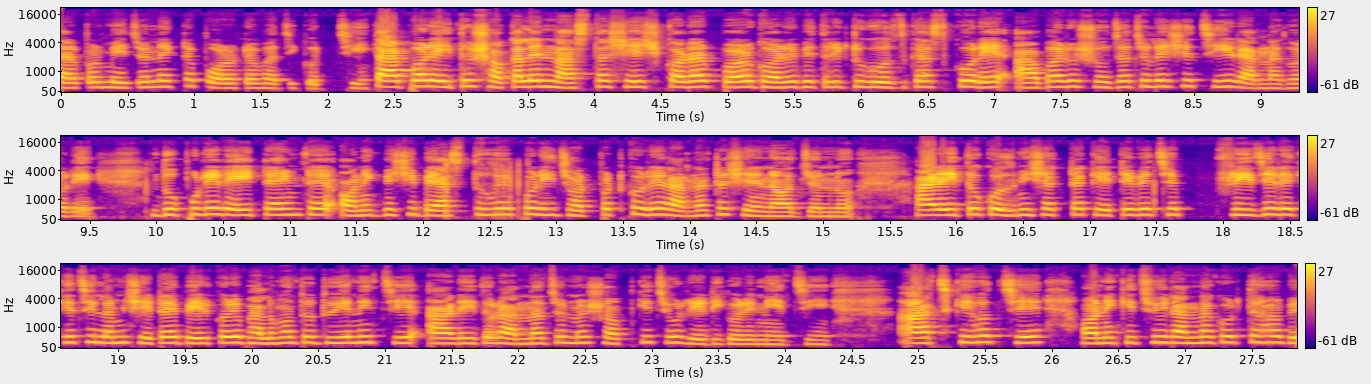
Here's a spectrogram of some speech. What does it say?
তারপর মেয়ের জন্য একটা পরোটা ভাজি করছি। তারপর এই তো সকালের নাস্তা শেষ করার পর ঘরের ভেতরে একটু গোছ গাছ করে আবারও সোজা চলে এসেছি রান্নাঘরে। দুপুরের এই টাইমটায় অনেক বেশি ব্যস্ত হয়ে পড়ি ঝটপট করে রান্নাটা সেরে নেওয়ার জন্য। আর এই তো কলমি শাকটা কেটে বেছে ফ্রিজে রেখেছিলাম, সেটাই বের করে ভালো মতো ধুয়ে নিচ্ছি, আর এই তো রান্নার জন্য সব কিছু রেডি করে নিয়েছি। আজকে হচ্ছে অনেক কিছুই রান্না করতে হবে।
